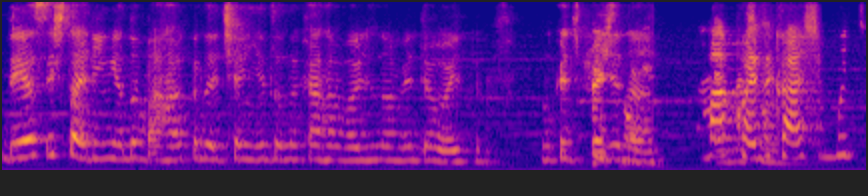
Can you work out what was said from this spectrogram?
dê essa historinha do barraco da Tianita no carnaval de 98. Nunca te pedi nada. Uma coisa que eu acho muito,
